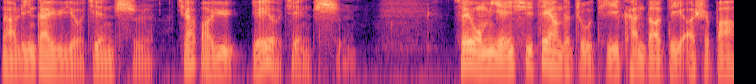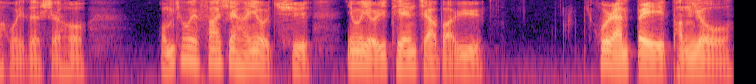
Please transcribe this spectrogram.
那林黛玉有坚持，贾宝玉也有坚持，所以我们延续这样的主题，看到第二十八回的时候。我们就会发现很有趣，因为有一天贾宝玉忽然被朋友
